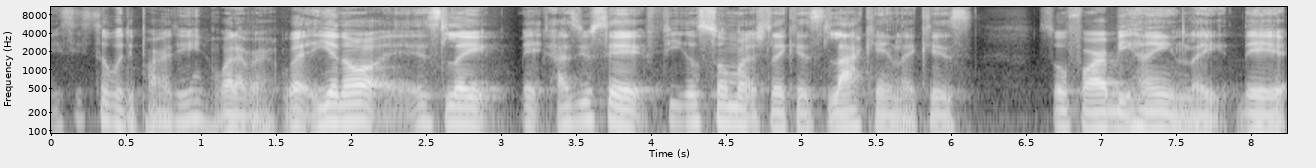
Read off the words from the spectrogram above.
is he still with the party? Whatever. But you know, it's like it, as you say, it feels so much like it's lacking, like it's so far behind. Like they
